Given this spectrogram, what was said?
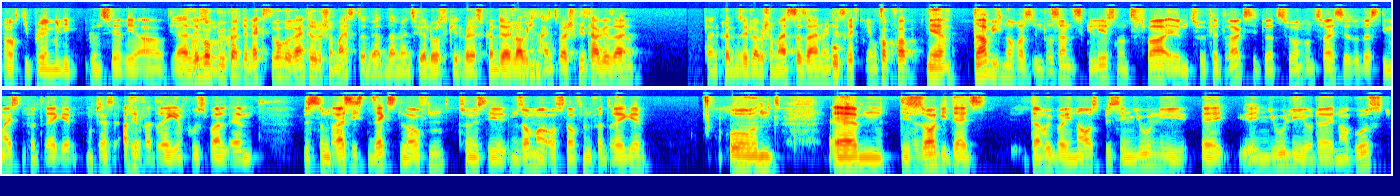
auch die Premier League und Serie A. Ja, Liverpool also, könnte nächste Woche rein theoretisch schon Meister werden, dann wenn es wieder losgeht, weil das könnte ja, glaube ich, ein, zwei Spieltage sein dann könnten sie, glaube ich, schon Meister sein, wenn ich das richtig im Kopf habe. Ja, da habe ich noch was Interessantes gelesen und zwar ähm, zur Vertragssituation. Und zwar ist ja so, dass die meisten Verträge, alle Verträge im Fußball ähm, bis zum 30.06. laufen, zumindest die im Sommer auslaufenden Verträge. Und ähm, die Saison geht ja jetzt darüber hinaus bis in Juni, äh, in Juli oder in August.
